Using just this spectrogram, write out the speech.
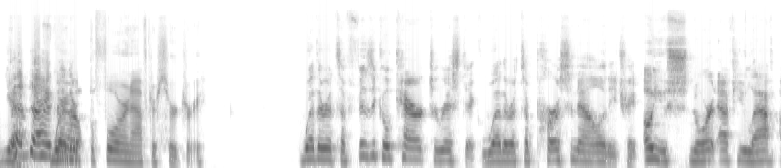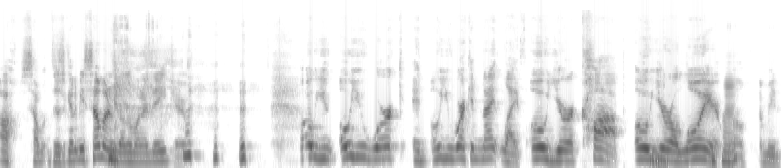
Yeah. Venn diagram Whether before and after surgery. whether it's a physical characteristic, whether it's a personality trait. Oh, you snort after you laugh. Oh, some, there's going to be someone who doesn't want to date you. oh, you oh you work and oh you work in nightlife. Oh, you're a cop. Oh, Mm. you're a lawyer. Mhm. Well, I mean,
